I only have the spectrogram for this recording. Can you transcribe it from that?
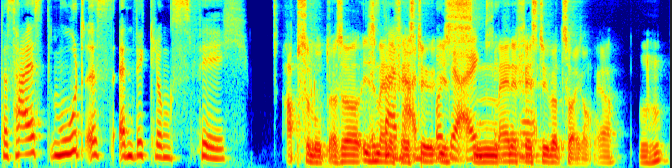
Das heißt, Mut ist entwicklungsfähig. Absolut. Also ist, ist meine feste, ist ja meine feste Überzeugung. Ja. Mhm.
